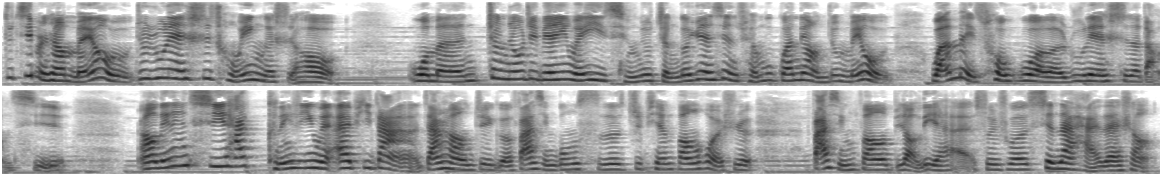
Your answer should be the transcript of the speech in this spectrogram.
就基本上没有。就《入殓师》重映的时候，我们郑州这边因为疫情，就整个院线全部关掉，你就没有完美错过了《入殓师》的档期。然后《零零七》它肯定是因为 IP 大，加上这个发行公司、制片方或者是发行方比较厉害，所以说现在还在上。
